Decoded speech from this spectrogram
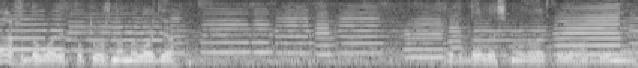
Теж доволі потужна мелодія. Зробились ми великою годиною.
